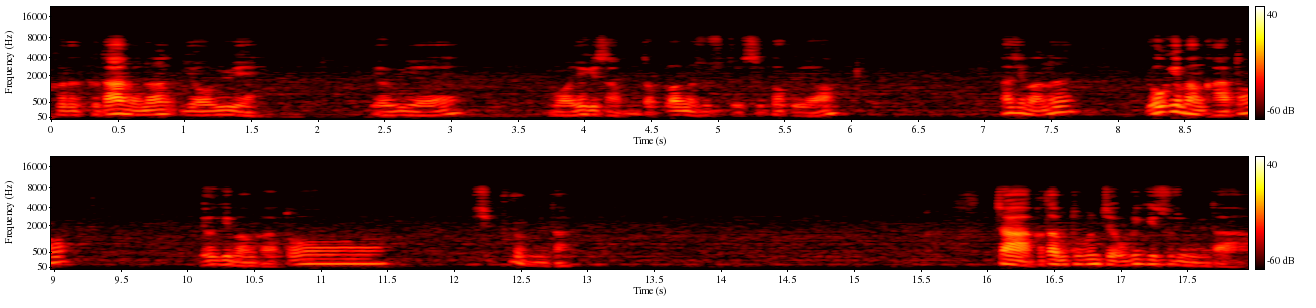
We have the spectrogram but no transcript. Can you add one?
그, 그 다음에는 요 위에 요 위에 뭐 여기서 한번 더 끊어줄 수도 있을 거고요. 하지만은 여기만 가도 여기만 가도 10%입니다. 자, 그 다음 두 번째 우리 기술입니다.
